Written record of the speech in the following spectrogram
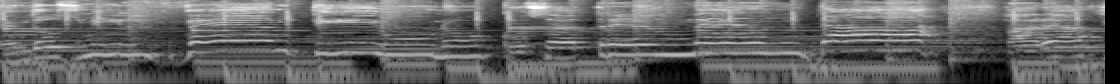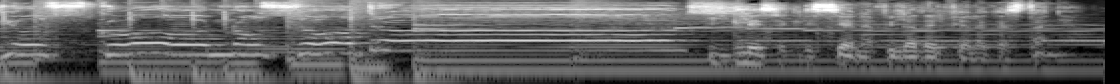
En 2021, cosa tremenda, hará Dios con nosotros. Iglesia Cristiana Filadelfia La Castaña.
